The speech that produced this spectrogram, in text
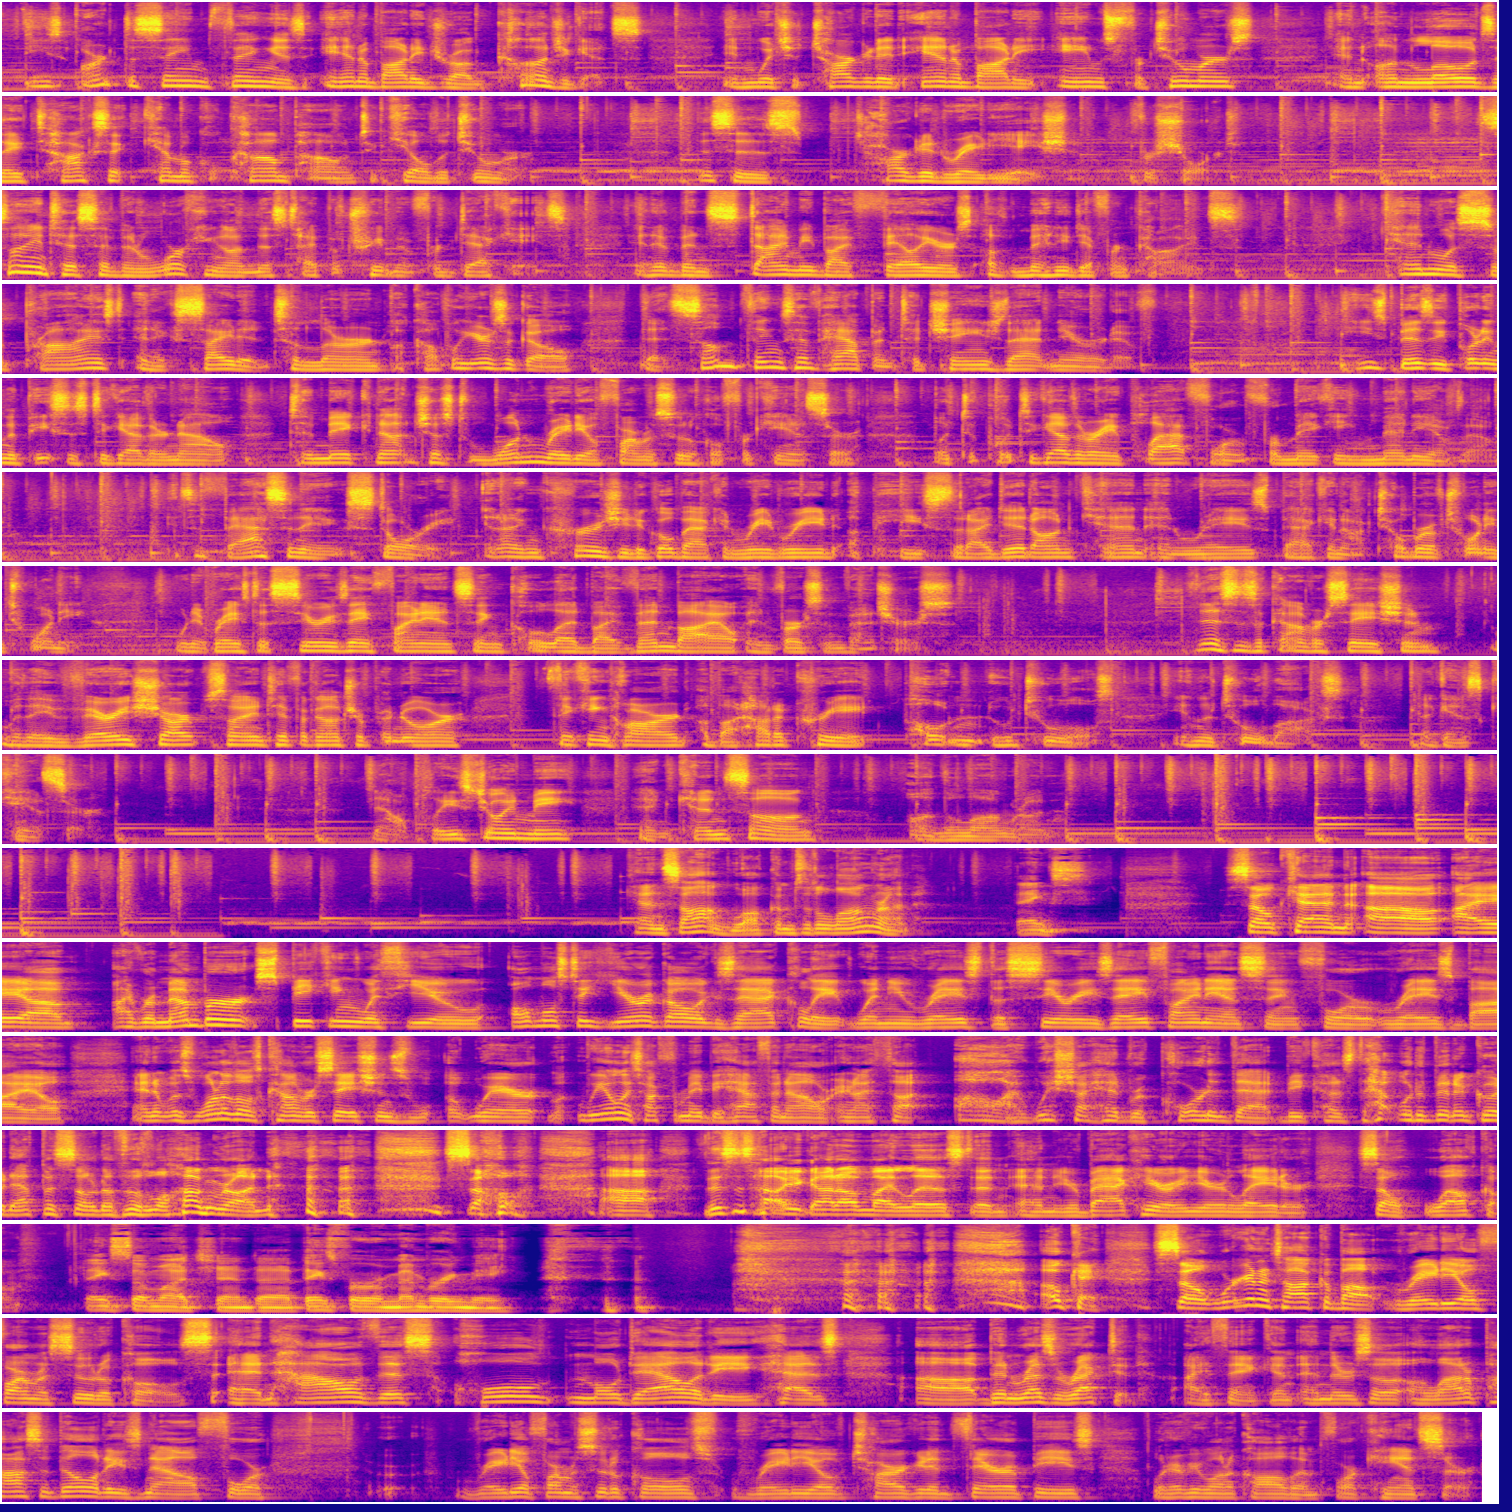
These aren't the same thing as antibody drug conjugates, in which a targeted antibody aims for tumors and unloads a toxic chemical compound to kill the tumor. This is targeted radiation, for short. Scientists have been working on this type of treatment for decades and have been stymied by failures of many different kinds. Ken was surprised and excited to learn a couple years ago that some things have happened to change that narrative. He's busy putting the pieces together now to make not just one radiopharmaceutical for cancer, but to put together a platform for making many of them. It's a fascinating story, and I encourage you to go back and reread a piece that I did on Ken and Rayze back in October of 2020 when it raised a Series A financing co led by VenBio and Versant Ventures. This is a conversation with a very sharp scientific entrepreneur thinking hard about how to create potent new tools in the toolbox against cancer. Now, please join me and Ken Song on the long run. Ken Song, welcome to the long run. Thanks. So, Ken, uh, I uh, I remember speaking with you almost a year ago exactly when you raised the Series A financing for RayzeBio, and it was one of those conversations where we only talked for maybe half an hour, and I thought, oh, I wish I had recorded that because that would have been a good episode of the long run. so, uh, this is how you got on my list, and and you're back here a year later. So, welcome. Thanks so much, and uh, thanks for remembering me. okay, so we're going to talk about radiopharmaceuticals and how this whole modality has uh, been resurrected, I think. And, and there's a, a lot of possibilities now for radiopharmaceuticals, radio targeted therapies, whatever you want to call them, for cancer.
